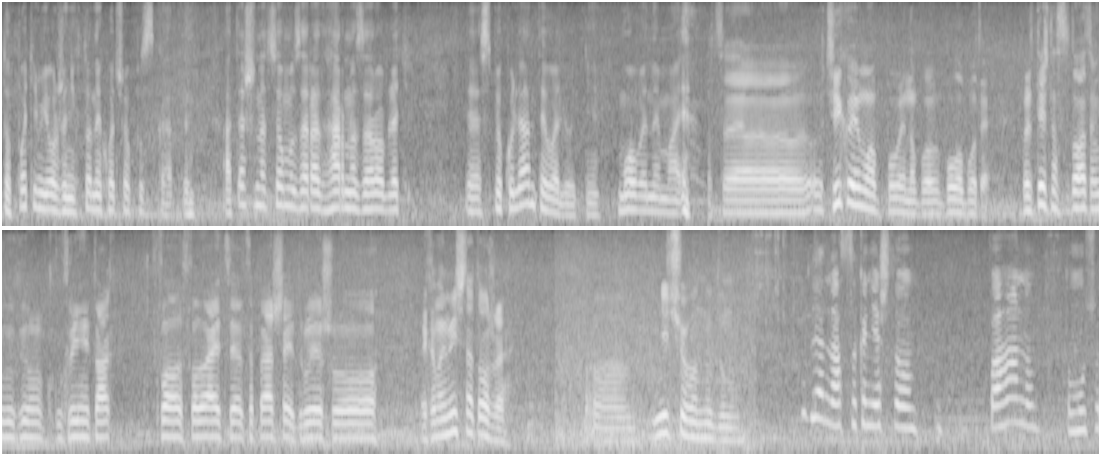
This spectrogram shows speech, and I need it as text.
то потім його вже ніхто не хоче опускати. А те, що на цьому зараз гарно зароблять е, спекулянти валютні, мови немає. Це е, очікуємо повинно було бути. Політична ситуація в Україні так складається. Це перше. І друге, що економічна теж. Нічого не думаю. Для нас це, звісно, погано, тому що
